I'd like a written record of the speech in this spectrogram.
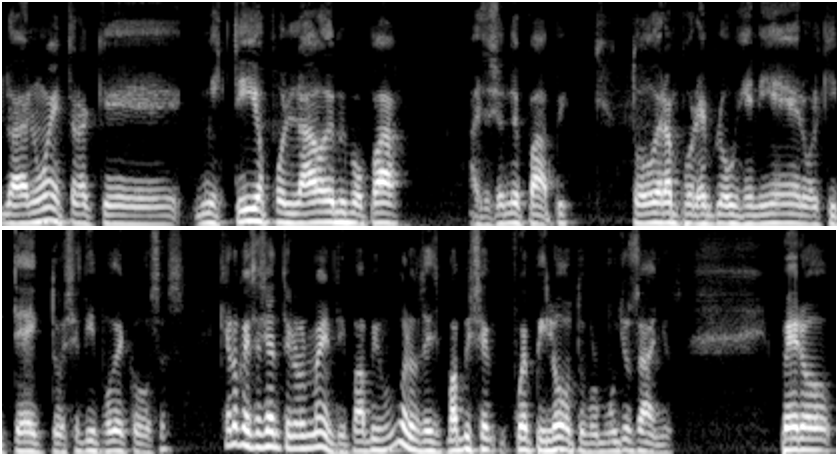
la nuestra, que mis tíos por el lado de mi papá, a excepción de papi, todos eran, por ejemplo, ingenieros, arquitectos, ese tipo de cosas, que es lo que se hacía anteriormente. Y papi, bueno, papi fue piloto por muchos años, pero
